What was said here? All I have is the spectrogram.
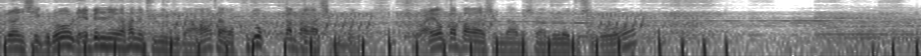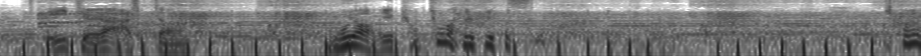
그런 식으로 레벨링을 하는 중입니다. 자, 구독 깜빡하신 분들, 좋아요 깜빡하신 분들 한 번씩 눌러주시고. 메이티어야 아쉽죠? 뭐야, 얘 격투 마일리였어. 하품,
